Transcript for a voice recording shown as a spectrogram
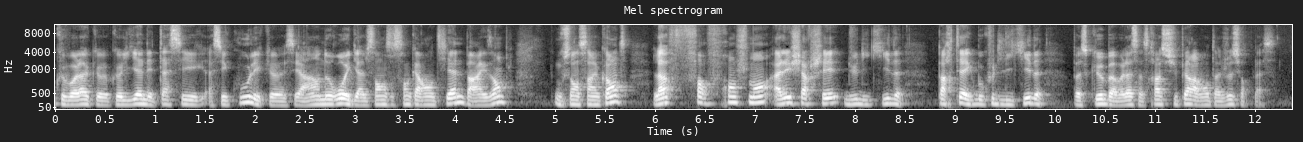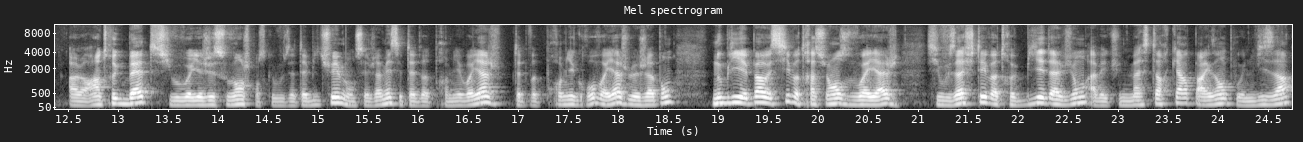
que, voilà, que, l'yen est assez, assez cool et que c'est à 1 euro égale 140 yens par exemple, ou 150, là, franchement, allez chercher du liquide partez avec beaucoup de liquide parce que bah ça sera super avantageux sur place. Alors un truc bête, si vous voyagez souvent, je pense que vous êtes habitué, mais on sait jamais, c'est peut-être votre premier voyage, peut-être votre premier gros voyage, le Japon. N'oubliez pas aussi votre assurance voyage. Si vous achetez votre billet d'avion avec une Mastercard par exemple ou une Visa,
